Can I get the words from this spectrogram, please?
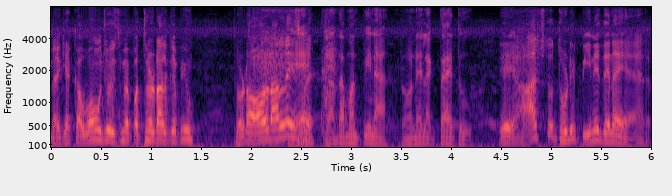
मैं क्या कौवा हूँ जो इसमें पत्थर डाल के पीऊं? थोड़ा और डालना इसमें। ज़्यादा मत पीना रोने लगता है तू। ए आज तो थोड़ी पीने देना यार।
